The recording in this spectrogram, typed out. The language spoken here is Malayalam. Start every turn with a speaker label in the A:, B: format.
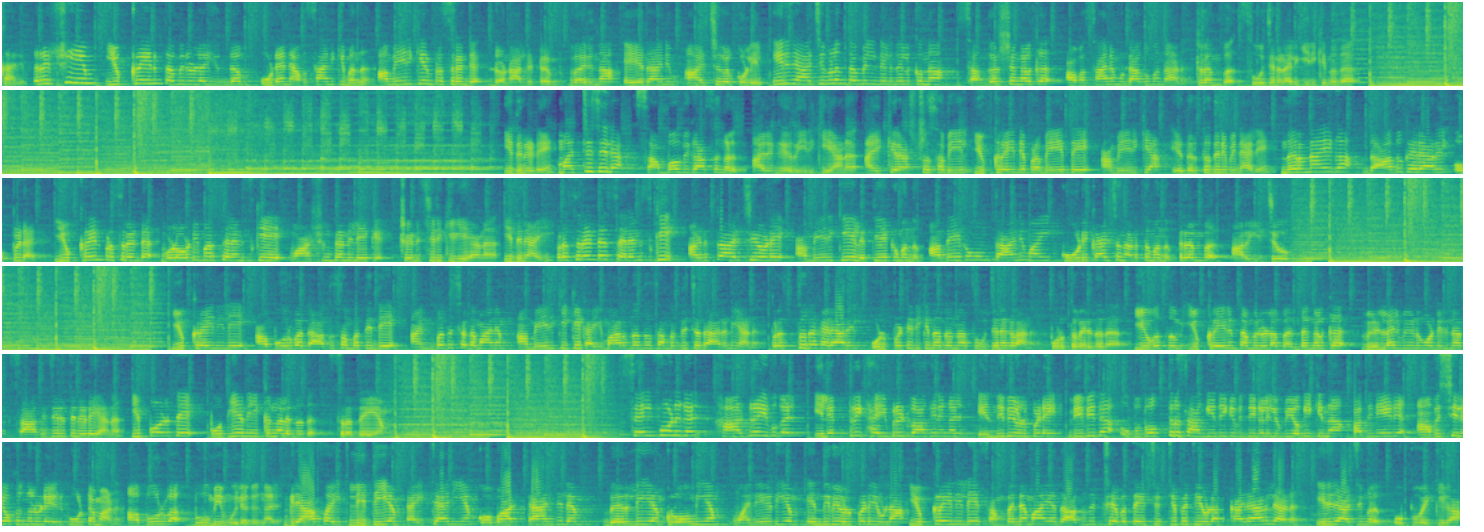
A: നമസ്കാരം. റഷ്യയും യുക്രൈനും തമ്മിലുള്ള യുദ്ധം ഉടൻ അവസാനിക്കുമെന്ന് അമേരിക്കൻ പ്രസിഡന്റ് ഡൊണാൾഡ് ട്രംപ് വരുന്ന ഏതാനും ആഴ്ചകൾക്കുള്ളിൽ ഇരു രാജ്യങ്ങളും തമ്മിൽ നിലനിൽക്കുന്ന സംഘർഷങ്ങൾക്ക് അവസാനമുണ്ടാകുമെന്നാണ് ട്രംപ് സൂചന നൽകിയിരിക്കുന്നത്. ഇതിനിടെ മറ്റു ചില സംഭവ വികാസങ്ങളും അരങ്ങേറിയിരിക്കുകയാണ്. ഐക്യരാഷ്ട്രസഭയിൽ യുക്രൈന്റെ പ്രമേയത്തെ അമേരിക്ക എതിർത്തതിന് പിന്നാലെ നിർണായക ധാതു കരാറിൽ ഒപ്പിടാൻ യുക്രൈൻ പ്രസിഡന്റ് വ്ളോഡിമർ സെലൻസ്കിയെ വാഷിംഗ്ടണിലേക്ക് ക്ഷണിച്ചിരിക്കുകയാണ്. ഇതിനായി പ്രസിഡന്റ് സെലൻസ്കി അടുത്ത ആഴ്ചയോടെ അമേരിക്കയിൽ എത്തിയേക്കുമെന്നും അദ്ദേഹവും താനുമായി കൂടിക്കാഴ്ച നടത്തുമെന്നും ട്രംപ് അറിയിച്ചു. യുക്രൈനിലെ അപൂർവ ധാതു സമ്പത്തിന്റെ അൻപത് ശതമാനം അമേരിക്കയ്ക്ക് കൈമാറുന്നത് സംബന്ധിച്ച ധാരണയാണ് പ്രസ്തുത കരാറിൽ ഉൾപ്പെട്ടിരിക്കുന്നതെന്ന സൂചനകളാണ് പുറത്തുവരുന്നത്. യു എസും യുക്രൈനും തമ്മിലുള്ള ബന്ധങ്ങൾക്ക് വിള്ളൽ വീണുകൊണ്ടിരുന്ന സാഹചര്യത്തിനിടെയാണ് ഇപ്പോഴത്തെ പുതിയ നീക്കങ്ങൾ എന്നത് ശ്രദ്ധേയം. സെൽഫോണുകൾ ഹാർഡ് ഡ്രൈവുകൾ ഇലക്ട്രിക് ഹൈബ്രിഡ് വാഹനങ്ങൾ എന്നിവയുൾപ്പെടെ വിവിധ ഉപഭോക്തൃ സാങ്കേതിക വിദ്യകളിൽ ഉപയോഗിക്കുന്ന പതിനേഴ് അവശ്യലോഹങ്ങളുടെ ഒരു കൂട്ടമാണ് അപൂർവ ഭൂമി മൂലകങ്ങൾ. Graphite lithium titanium cobalt tantalum beryllium chromium vanadium എന്നിവയുൾപ്പെടെയുള്ള യുക്രൈനിലെ സമ്പന്നമായ ധാതു നിക്ഷേപത്തെ ചുറ്റിപ്പറ്റിയുള്ള കരാറിലാണ് ഇരു രാജ്യങ്ങളും ഒപ്പുവയ്ക്കുക.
